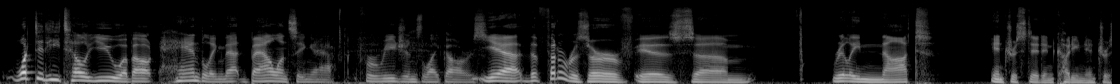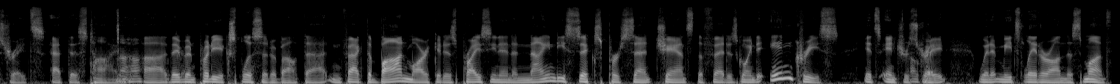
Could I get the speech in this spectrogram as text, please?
What did he tell you about handling that balancing act for regions like ours? Yeah, the Federal Reserve is um, really not interested in cutting interest rates at this time. Uh-huh, Uh, They've been pretty explicit about that. In fact, the bond market is pricing in a 96% chance the Fed is going to increase its interest Okay. rate when it meets later on this month.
